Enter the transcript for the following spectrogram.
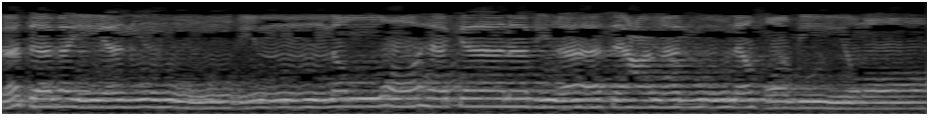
فتبينوا إن الله كان بما تعملون خبيراً.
